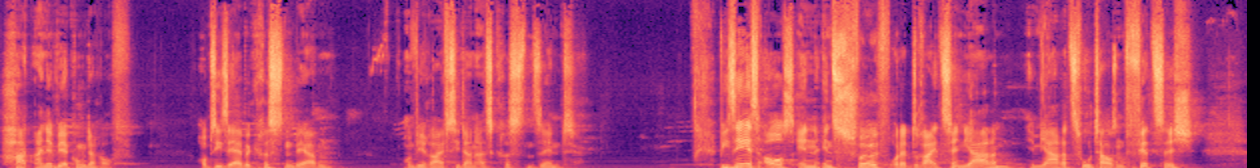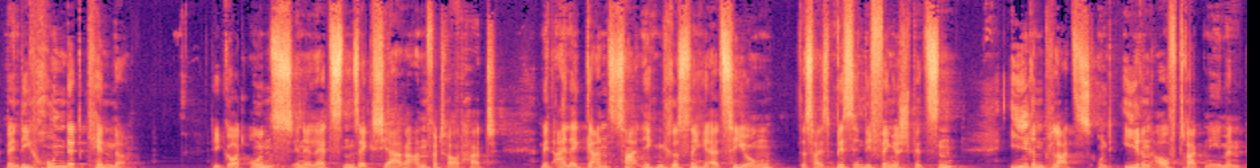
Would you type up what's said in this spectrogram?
hat eine Wirkung darauf, ob sie selber Christen werden und wie reif sie dann als Christen sind. Wie sehe es aus in, in 12 oder 13 Jahren, im Jahre 2040, wenn die 100 Kinder, die Gott uns in den letzten sechs Jahren anvertraut hat, mit einer ganzzeitlichen christlichen Erziehung, das heißt bis in die Fingerspitzen, ihren Platz und ihren Auftrag nehmen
